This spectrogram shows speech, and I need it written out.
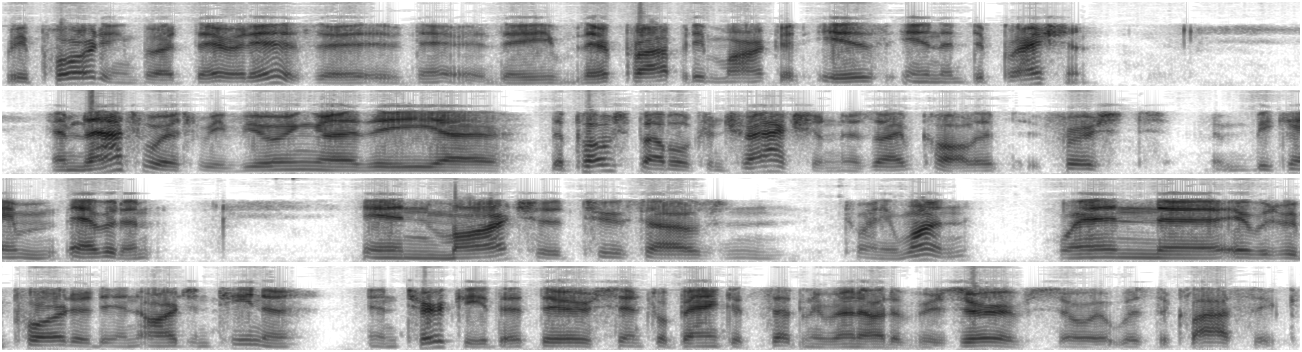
reporting, but there it is. Uh, they, they, their property market is in a depression, and that's worth reviewing. Uh, the uh, the post bubble contraction, as I've called it, first became evident in March of 2021 when uh, it was reported in Argentina and Turkey that their central bank had suddenly run out of reserves. So it was the classic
